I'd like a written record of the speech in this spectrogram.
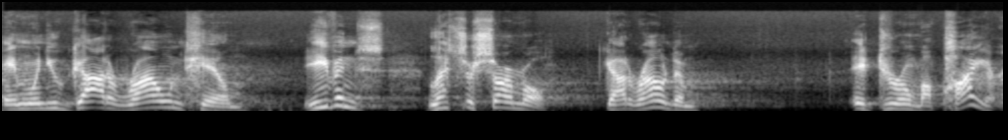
And when you got around him, even Lester Sumrall got around him, it drew him up higher.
